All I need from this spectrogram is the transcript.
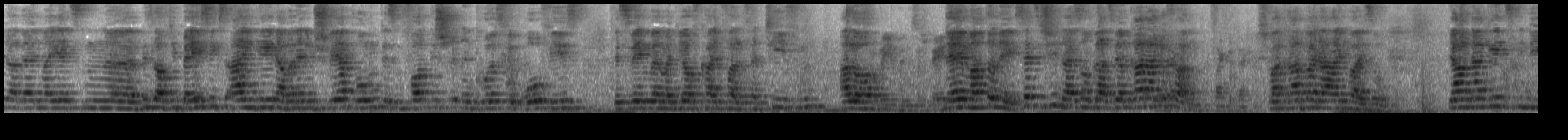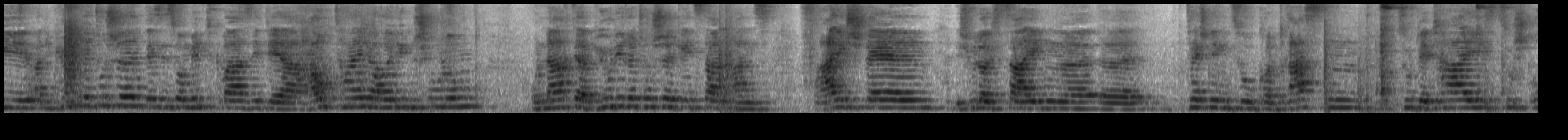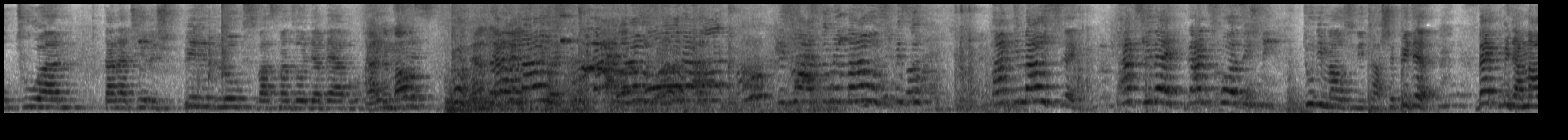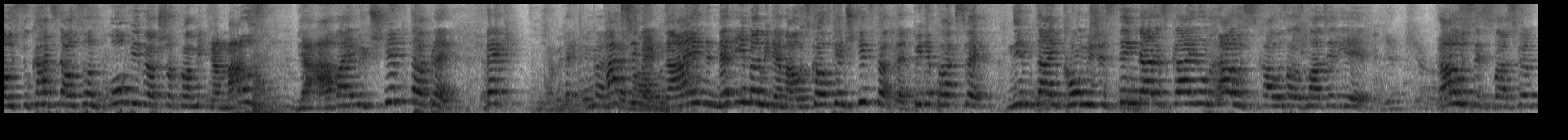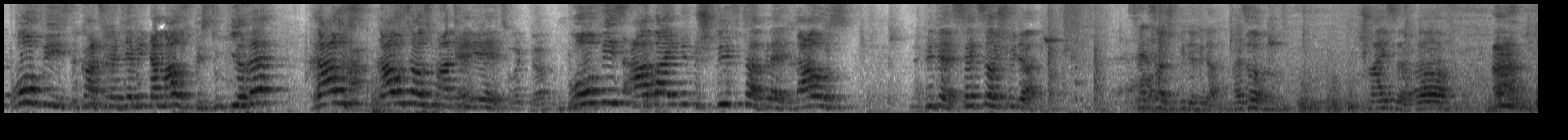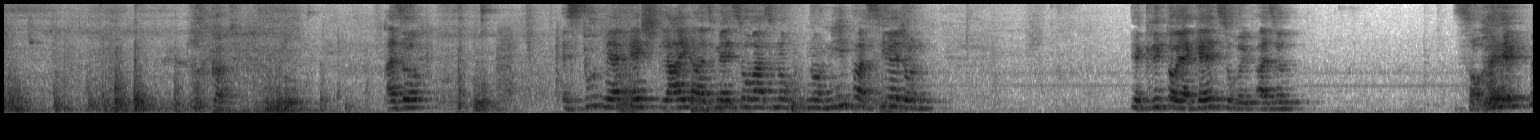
Da werden wir jetzt ein äh, bisschen auf die Basics eingehen, aber nicht im Schwerpunkt. Das ist ein fortgeschrittenen Kurs für Profis. Deswegen werden wir die auf keinen Fall vertiefen. Hallo? Sorry, ich bin zu spät. Nee, macht doch nichts. Setz dich hin, da ist noch Platz. Wir haben gerade angefangen. Danke, danke. Ich war gerade bei der Einweisung. Ja, und dann geht es die, an die Beauty-Retusche. Das ist somit quasi der Hauptteil der heutigen Schulung. Und nach der Beauty-Retusche geht es dann ans Freistellen. Ich will euch zeigen äh, äh, Techniken zu Kontrasten, zu Details, zu Strukturen. Dann natürlich Bildlooks, was man so in der Werbung eine einsetzt. Maus. Ja, eine Maus! Ja, eine Maus! Bruder! Wieso hast du eine Maus? Bist du... Pack die Maus weg! Pack sie weg! Ganz vorsichtig! Tu die Maus in die Tasche, bitte! Weg mit der Maus! Du kannst auf so einen Profi-Workshop kommen mit einer Maus! Wir arbeiten mit Stifttablett! Pack sie weg! Nein, nicht immer mit der Maus! Kauf dir ein Stifttablett! Bitte pack's weg! Nimm dein komisches Ding da, das Kleine und raus! Raus aus dem Atelier! Raus ist was für Profis! Du kannst nicht hier mit einer Maus! Bist du irre? Raus! Raus aus dem Atelier! Ne? Profis arbeiten mit dem Stifttablett. Raus! Bitte, setzt euch wieder. Setzt euch bitte wieder. Also, scheiße. Äh. Ach Gott. Also, es tut mir echt leid. Also, mir ist sowas noch, noch nie passiert und ihr kriegt euer Geld zurück. Also, sorry.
